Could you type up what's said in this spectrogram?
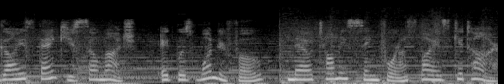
Guys, thank you so much. It was wonderful. Now Tommy sing for us by his guitar.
